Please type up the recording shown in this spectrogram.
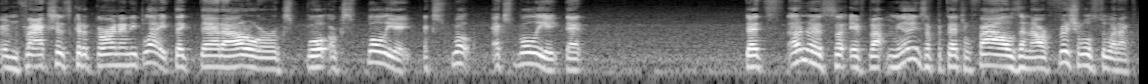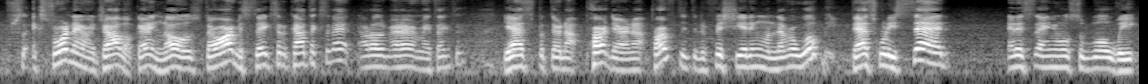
infractions could occur in any play. Take that out or expo, exfoliate, expo, exfoliate that. That's hundreds, if not millions, of potential fouls, and our officials do an extraordinary job of getting those. There are mistakes in the context of that. I don't know mistakes. Yes, but they're not part. They're not perfect. The officiating will never will be. That's what he said in his annual Super Bowl week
